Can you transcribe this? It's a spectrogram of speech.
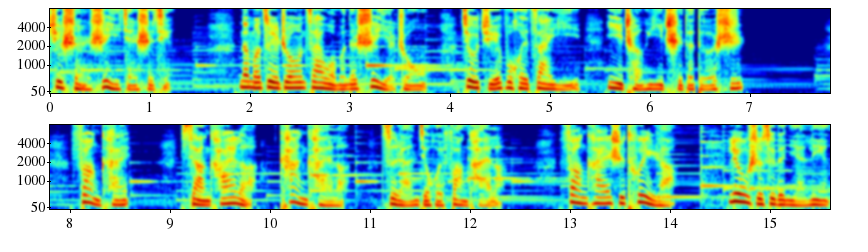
去审视一件事情。那么最终在我们的视野中，就绝不会在意一城一池的得失。放开，想开了，看开了，自然就会放开了。放开是退让，六十岁的年龄，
